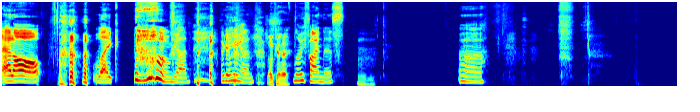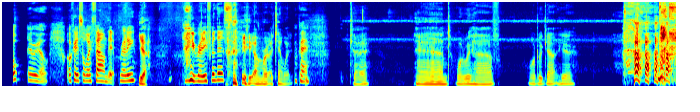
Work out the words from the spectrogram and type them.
at all like. oh God. Okay, hang on. okay. Let me find this. Hmm. Uh. Oh, there we go. Okay, so I found it. Ready? Yeah. Are you ready for this? yeah, I'm re- I can't wait. Okay. Okay. And what do we have? What do we got here? okay.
